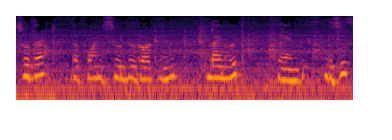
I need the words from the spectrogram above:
so that the points will be brought in line with A and B. This is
